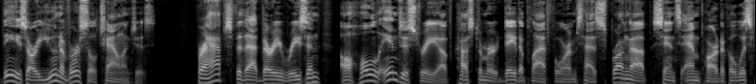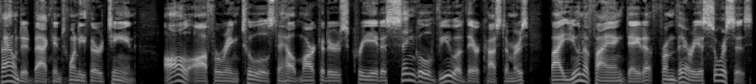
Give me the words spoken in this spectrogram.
these are universal challenges. Perhaps for that very reason, a whole industry of customer data platforms has sprung up since mParticle was founded back in 2013, all offering tools to help marketers create a single view of their customers by unifying data from various sources.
